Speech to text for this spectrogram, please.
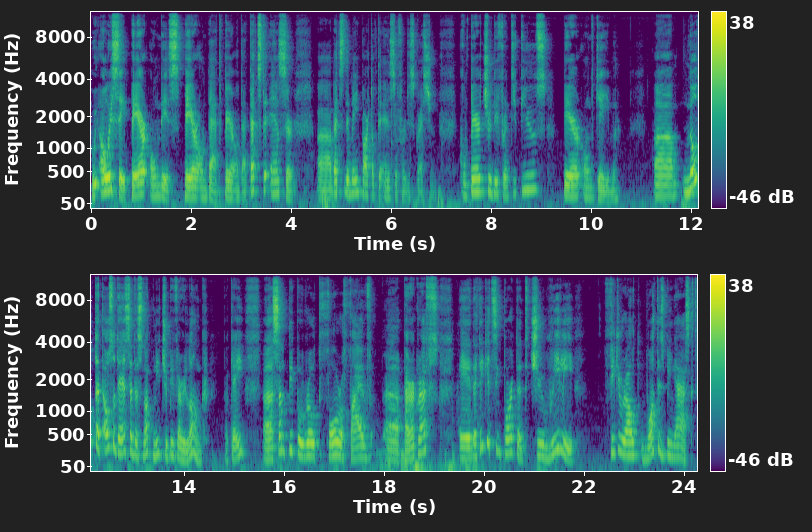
we always say pair on this, pair on that, pair on that. That's the answer. Uh, that's the main part of the answer for this question. Compare two different GPUs, pair on game. Um, note that also the answer does not need to be very long. Okay, uh, some people wrote four or five uh, paragraphs, and I think it's important to really figure out what is being asked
